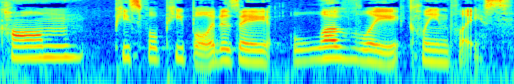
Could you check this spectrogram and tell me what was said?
calm, peaceful people. It is a lovely, clean place.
